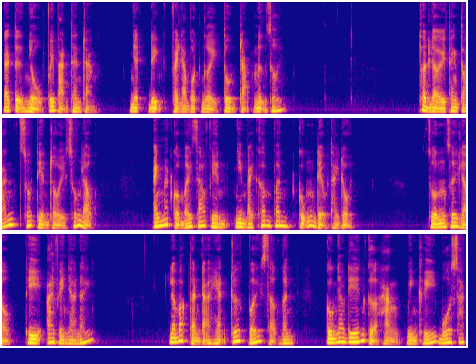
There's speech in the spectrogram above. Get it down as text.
đã tự nhủ với bản thân rằng nhất định phải là một người tôn trọng nữ giới. Thuận lợi thanh toán số tiền rồi xuống lầu. Ánh mắt của mấy giáo viên nhìn Bạch Khâm Vân cũng đều thay đổi. Xuống dưới lầu thì ai về nhà nấy. Lâm Bắc Thần đã hẹn trước với Sở Ngân cùng nhau đi đến cửa hàng binh khí búa sắt,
